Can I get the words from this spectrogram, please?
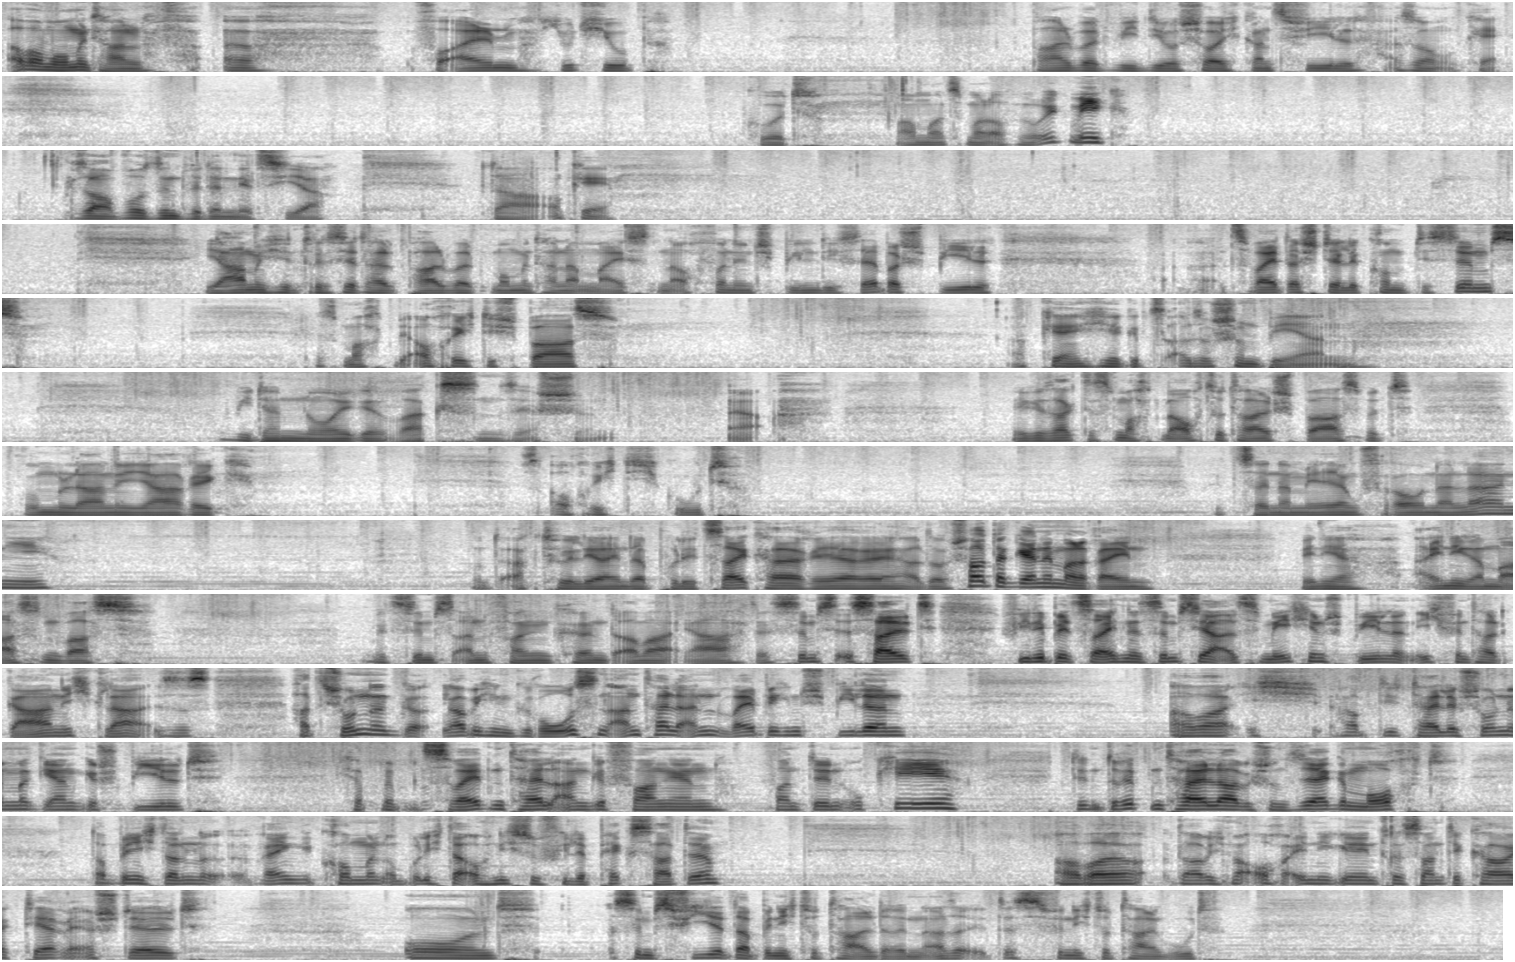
Aber momentan äh, vor allem YouTube. Palbert-Videos schaue ich ganz viel. Also, okay. Gut, machen wir uns mal auf den Rückweg. So, wo sind wir denn jetzt hier? Da, okay. Ja, mich interessiert halt Palworld momentan am meisten, auch von den Spielen, die ich selber spiele. An zweiter Stelle kommt die Sims. Das macht mir auch richtig Spaß. Okay, hier gibt es also schon Bären. Wieder neu gewachsen, sehr schön. Ja. Wie gesagt, das macht mir auch total Spaß mit Rumulane Jarek. Ist auch richtig gut. Mit seiner Meerjungfrau Nalani. Und aktuell ja in der Polizeikarriere. Also schaut da gerne mal rein, wenn ihr einigermaßen was mit Sims anfangen könnt. Aber ja, das Sims ist halt, viele bezeichnen Sims ja als Mädchenspiel und ich finde halt gar nicht. Klar, es ist, hat schon, glaube ich, einen großen Anteil an weiblichen Spielern. Aber ich habe die Teile schon immer gern gespielt. Ich habe mit dem zweiten Teil angefangen, fand den okay. Den dritten Teil habe ich schon sehr gemocht. Da bin ich dann reingekommen, obwohl ich da auch nicht so viele Packs hatte. Aber da habe ich mir auch einige interessante Charaktere erstellt. Und Sims 4, da bin ich total drin. Also das finde ich total gut.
